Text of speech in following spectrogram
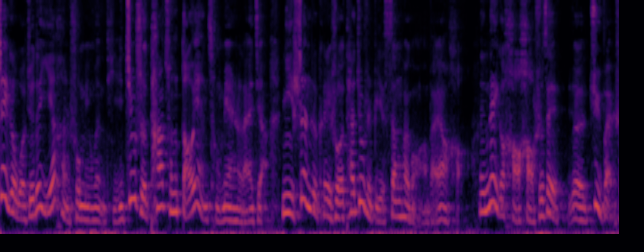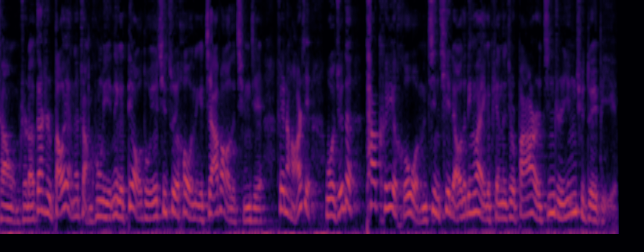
这个我觉得也很说明问题，就是他从导演层面上来讲，你甚至可以说他就是比三块广告牌要好。那那个好好是在呃剧本上我们知道，但是导演的掌控力、那个调度，尤其最后那个家暴的情节非常好，而且我觉得它可以和我们近期聊的另外一个片子就是《八二金智英》去对比，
